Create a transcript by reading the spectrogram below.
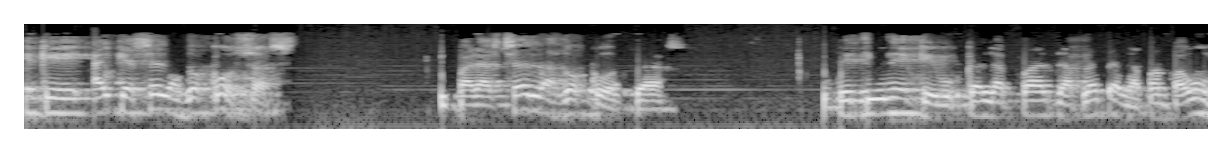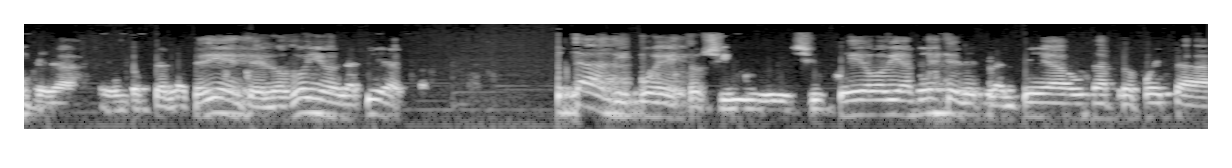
Es que hay que hacer las dos cosas. Y para hacer las dos cosas, usted tiene que buscar la, la plata en la pampa húmeda, en los terratenientes, en los dueños de la tierra. Están dispuestos, si, si usted obviamente le plantea una propuesta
